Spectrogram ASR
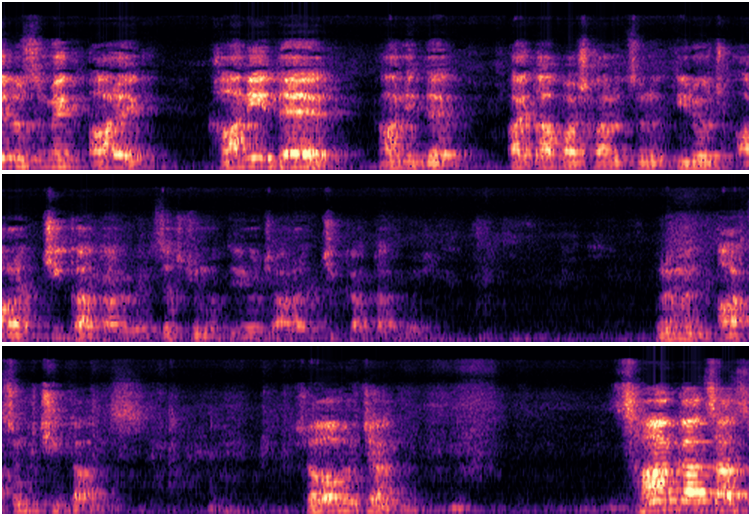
էլ ուզում եք արեք, քանի դեր, քանի դեր այդ ապաշխարությունը տիրոջ առաջ չի կատարվել, զղջումը տիրոջ առաջ չի կատարվել։ Ուրեմն արդյունք չի տալիս։ Ժողովուրդ ջան, ցանկացած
